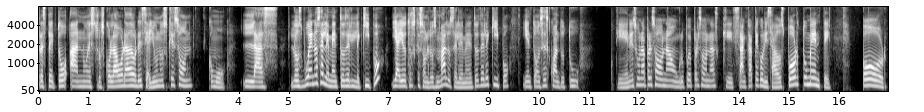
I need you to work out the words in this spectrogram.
respecto a nuestros colaboradores y hay unos que son como las, los buenos elementos del equipo y hay otros que son los malos elementos del equipo. Y entonces cuando tú tienes una persona o un grupo de personas que están categorizados por tu mente, por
